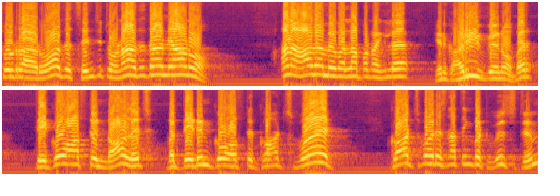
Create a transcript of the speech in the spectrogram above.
சொல்றாரோ அதை செஞ்சுட்டோம்னா அதுதான் ஞானம். ஆனா ஆதாம் ஏவாலாம் பண்றாங்க இல்ல எனக்கு அறிவு வேணும். But they go after knowledge but they tend go after God's word God's word is nothing but wisdom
